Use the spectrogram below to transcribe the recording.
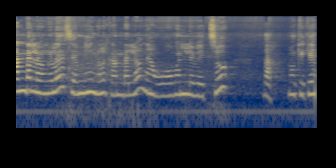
കണ്ടല്ലോ നിങ്ങൾ സെമ്മി നിങ്ങൾ കണ്ടല്ലോ? ഞാൻ ഓവനിൽ വെച്ചു. ഇതാ നോക്കിക്കേ.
